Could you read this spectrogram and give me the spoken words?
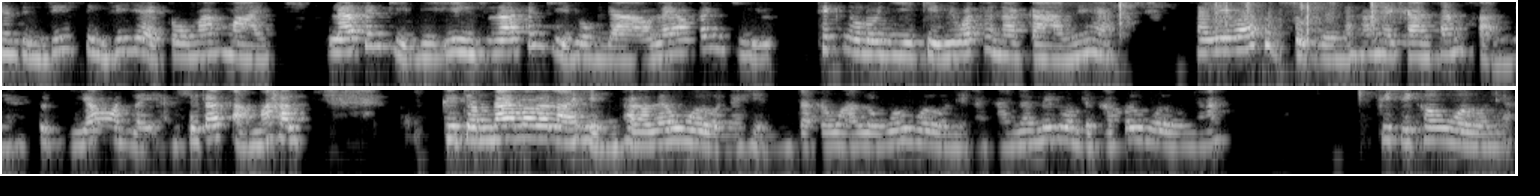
จนถึงที่สิ่งที่ใหญ่โตมากมาย แล้วตั้งกี่บีอิงแล้วตั้งกี่ดวงดาว แล้วตั้งกี่เทคโนโลยีกี่วิวัฒนาการเนี่ย เรียกว่าสุดๆเลยนะคะ ในการสร้างสรรค์เนี่ยสุดยอดเลยอะคือถ้าสามารถ คือจำได้ว่าเวลาเห็น parallel world เนี่ยเห็นจักรวาล lower world เนี่ยนะคะนั่นไม่รวมถึง upper world นะ physical world เนี่ย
